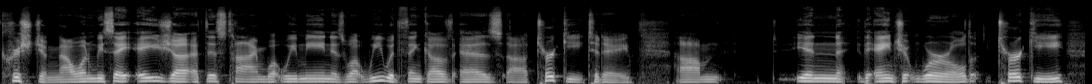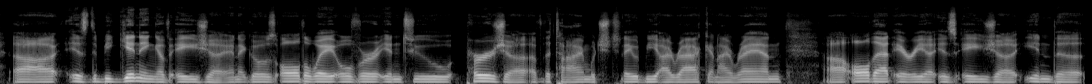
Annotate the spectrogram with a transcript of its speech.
Christian. Now, when we say Asia at this time, what we mean is what we would think of as uh, Turkey today. Um, in the ancient world, Turkey uh, is the beginning of Asia, and it goes all the way over into Persia of the time, which today would be Iraq and Iran. Uh, all that area is Asia in the,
